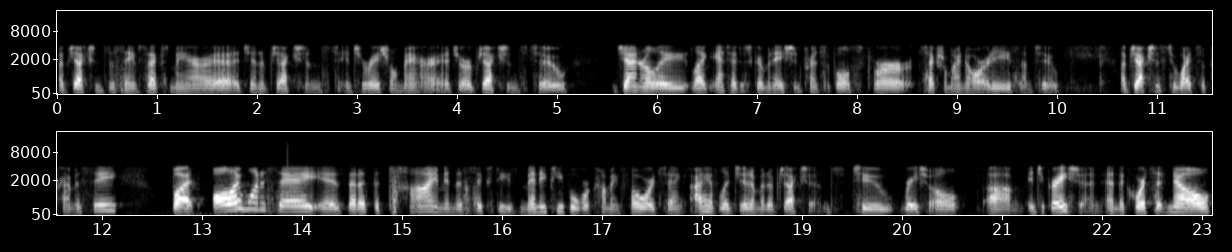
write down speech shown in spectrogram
objections to same sex marriage and objections to interracial marriage or objections to generally like anti-discrimination principles for sexual minorities and to objections to white supremacy. But all I want to say is that at the time in the 60s, many people were coming forward saying, I have legitimate objections to racial um, integration. And the court said, no,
